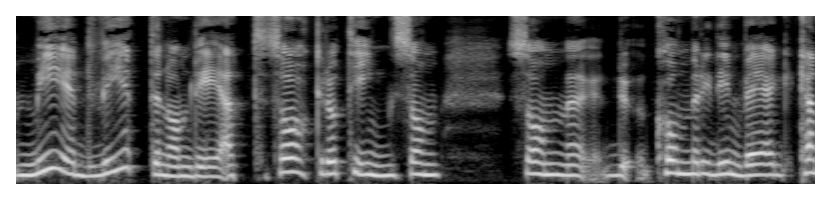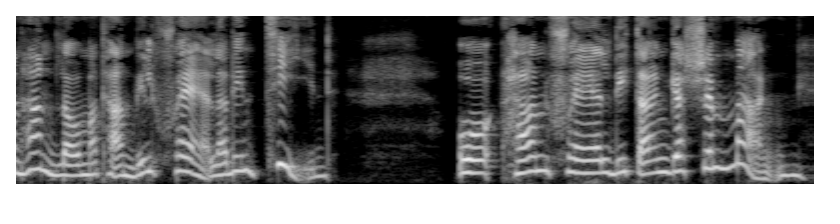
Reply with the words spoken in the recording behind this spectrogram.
medveten om det, att saker och ting som, som kommer i din väg kan handla om att han vill stjäla din tid. Och han stjäl ditt engagemang,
